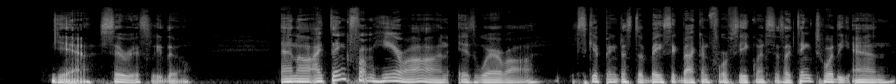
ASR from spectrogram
yeah, seriously, though. And uh, I think from here on is where, uh, skipping just the basic back and forth sequences, I think toward the end,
